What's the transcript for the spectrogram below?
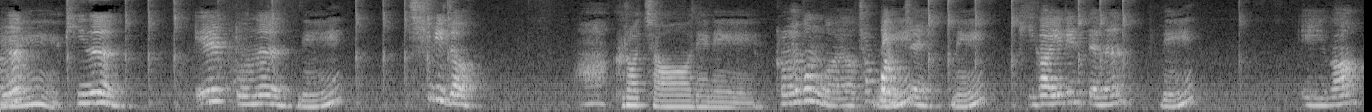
네. B는 1 또는 네. 7이죠. 아, 그렇죠. 네네. 그럼 해보는 거예요. 첫 번째, 네. B가 1일 때는 네. A가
